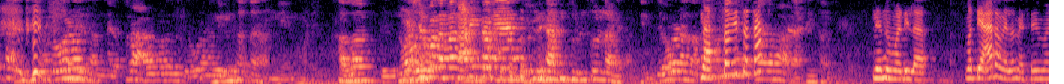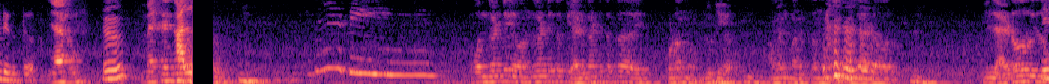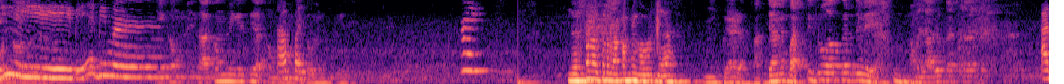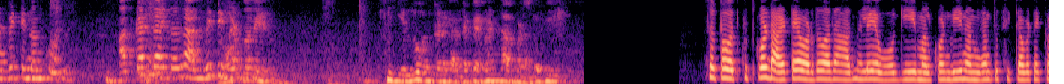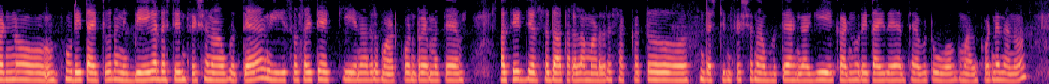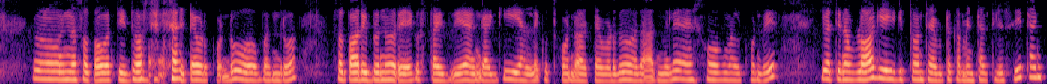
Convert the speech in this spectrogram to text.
ನನ್ನ ಹೆಸರು ಹಾಳು ಮಾಡಿದ್ರೆ ದೇವ್ರ ನಿನ್ಸತ್ತ ನಾನು ಏನು ಮಾಡಿಲ್ಲ. ಅಲ್ಲ ನೋಡ್ಸಿರ್ಬೋದು ನನ್ನ ಆಡಿಕ್ತಾನೆ ನಾನು ಸುಳ್ಳು ಸುಳ್ಳು ಆಡ್ತೀನಿ ದೇವ್ರಣ್ಣ ನರ್ಸವಿಸತ ರಾಶಿ ಸಂಸ್ಥೆ నేను ಮಾಡಿಲ್ಲ. ಮತ್ತೆ ಯಾರು ಅವೆಲ್ಲ ಮೆಸೇಜ್ ಮಾಡಿರುತ್ತು ಯಾರು? ಹ್ಮ್? ಮೆಸೇಜ್ ಅಲ್ಲ. ಒಂದ್ ಗಂಟೆ ಒಂದ್ ಗಂಟೆ ತಕ ಎರಡು ಗಂಟೆ ತಕ ಕೊಡೋನು ಡ್ಯೂಟಿ ಆಮೇಲೆ ಮನಸ್ಸನ್ನು ಇಲ್ಲಿ ಎರಡು ಅವರ್ ಇಲ್ಲ ಎಲ್ಲಿ? ಬೇಬಿ ಮಾ. ಈ ಕಂಪ್ನಿಯಿಂದ ಆ ಕಂಪ್ನಿಗೆ ಸಿ ಆ Off ಆಯ್ತು. ಕಂಪ್ನಿಗೆ ಸಿ. ದರ್ಶನ ಹತ್ರ ಆ ಕಂಪ್ನಿಗೆ ಹೋಗ್ಬಿಡ್ತೀಯಾ? ಹ್ಞೂ ಬೇಡ. ಮತ್ತೆ ಹಂಗೆ ಫಸ್ಟ್ ಇಬ್ರು ಹೋಗ್ತಾ ಇರ್ತೀವಿ ಆಮೇಲೆ ಅದು ಕಷ್ಟ ಆಗುತ್ತೆ. ಅದ್ ಬಿಟ್ಟು ಇನ್ನೊಂದು ಅದ್ ಕಷ್ಟ ಆಯ್ತು ಅಂದ್ರೆ ಅದ್ ಬಿಟ್ಟು ಇನ್ನೊಂದ್ ನೋಡ್ತಾನೆ ಇರು. ಎಲ್ಲೂ ಒಂದ್ ಕಡೆ ಕರೆಕ್ಟ್ ಪೇಮೆಂಟ್ ಆಗ್ಬೇಡ ಸ್ವಲ್ಪ ಹೊತ್ತು ಕುತ್ಕೊಂಡು ಹರಟೆ ಹೊಡೆದು ಅದಾದಮೇಲೆ ಹೋಗಿ ಮಲ್ಕೊಂಡ್ವಿ. ನನಗಂತೂ ಸಿಕ್ಕಾಬಟ್ಟೆ ಕಣ್ಣು ಉರಿತಾ ಇತ್ತು. ನನಗೆ ಬೇಗ ಡಸ್ಟ್ ಇನ್ಫೆಕ್ಷನ್ ಆಗ್ಬಿಡುತ್ತೆ. ಈ ಸೊಸೈಟಿ ಅಕ್ಕಿ ಏನಾದರೂ ಮಾಡಿಕೊಂಡ್ರೆ ಮತ್ತು ಹಸಿಟ್ ಜಲ್ಸೋದು ಆ ಥರ ಎಲ್ಲ ಮಾಡಿದ್ರೆ ಸಖತ್ತು ಡಸ್ಟ್ ಇನ್ಫೆಕ್ಷನ್ ಆಗ್ಬಿಡುತ್ತೆ. ಹಂಗಾಗಿ ಕಣ್ಣು ಉರಿತಾ ಇದೆ ಅಂತ ಹೇಳ್ಬಿಟ್ಟು ಹೋಗಿ ಮಲ್ಕೊಂಡೆ ನಾನು. ಇವರು ಇನ್ನೂ ಸ್ವಲ್ಪ ಹೊತ್ತಿದ್ದು ಅವ್ರ ಜೊತೆ ಹರಟೆ ಹೊಡ್ಕೊಂಡು ಬಂದರು. ಸ್ವಲ್ಪ ಅವರಿಬ್ರು ರೇಗಿಸ್ತಾ ಇದ್ವಿ. ಹಂಗಾಗಿ ಅಲ್ಲೇ ಕುತ್ಕೊಂಡು ಹರಟೆ ಹೊಡೆದು ಅದಾದಮೇಲೆ ಹೋಗಿ ಮಲ್ಕೊಂಡ್ವಿ. ಇವತ್ತಿನ ವ್ಲಾಗ್ ಹೇಗಿತ್ತು ಅಂತ ಹೇಳ್ಬಿಟ್ಟು ಕಮೆಂಟಲ್ಲಿ ತಿಳಿಸಿ. ಥ್ಯಾಂಕ್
